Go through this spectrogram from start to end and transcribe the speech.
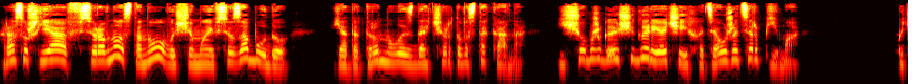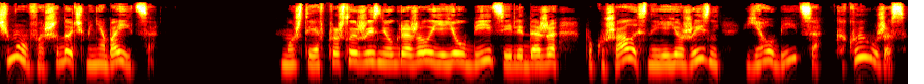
раз уж я все равно стану овощем и все забуду, я дотронулась до чертова стакана, еще обжигающий горячий, хотя уже терпимо. — Почему ваша дочь меня боится? Может, я в прошлой жизни угрожала ее убийце или даже покушалась на ее жизнь? Я убийца? Какой ужас!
